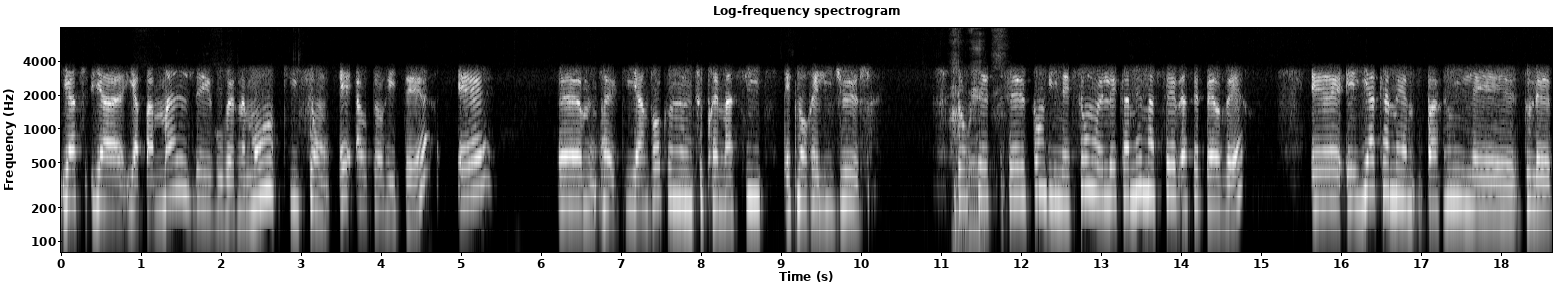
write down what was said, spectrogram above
il y a, y, a, y a pas mal de gouvernements qui sont et autoritaires et euh, qui invoquent une suprématie ethno-religieuse. Ah Donc, oui. cette, cette, combinaison, elle est quand même assez, assez perverse. Et il y a quand même parmi les, tous, les,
